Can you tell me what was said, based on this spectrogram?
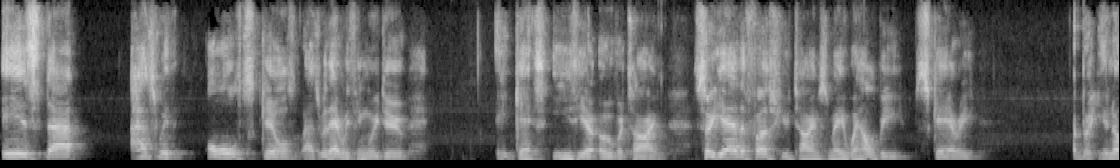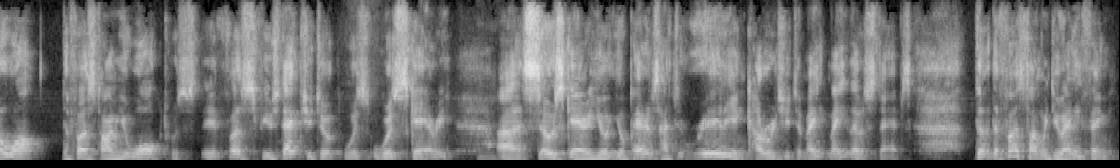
is that as with all skills as with everything we do it gets easier over time. So yeah, the first few times may well be scary, but you know what? The first time you walked was the first few steps you took was was scary, mm. uh, so scary. Your your parents had to really encourage you to make make those steps. The the first time we do anything,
